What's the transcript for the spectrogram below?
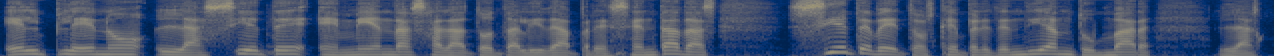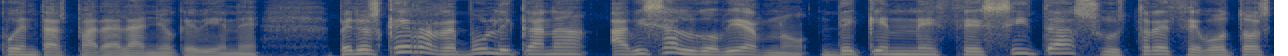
el Pleno las siete enmiendas a la totalidad presentadas. Siete vetos que pretendían tumbar las cuentas para el año que viene. Pero Esquerra Republicana avisa al Gobierno de que necesita sus 13 votos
